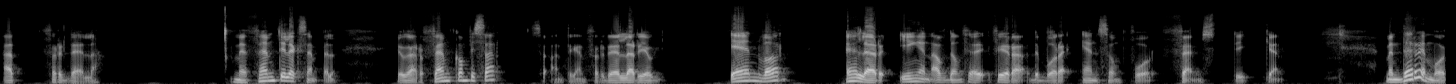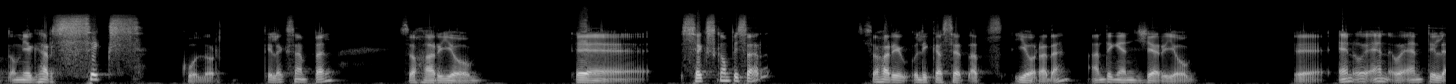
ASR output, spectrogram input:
att fördela. Med fem till exempel. Jag har fem kompisar. Så antingen fördelar jag en var. Eller ingen av de fyra. Det är bara en som får fem stycken. Men däremot om jag har sex kulor till exempel. Så har jag eh, sex kompisar så har jag olika sätt att göra det. Antingen ger jag eh, en och en och en till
